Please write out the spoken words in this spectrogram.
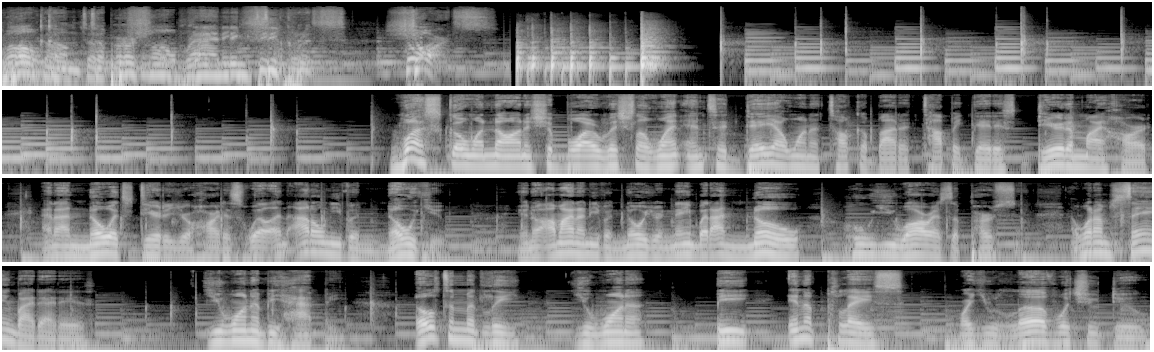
Welcome to Personal Branding Secrets Shorts. What's going on? It's your boy Rich Lawent, and today I want to talk about a topic that is dear to my heart, and I know it's dear to your heart as well. And I don't even know you. You know, I might not even know your name, but I know who you are as a person. And what I'm saying by that is, you want to be happy. Ultimately, you want to be in a place where you love what you do.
